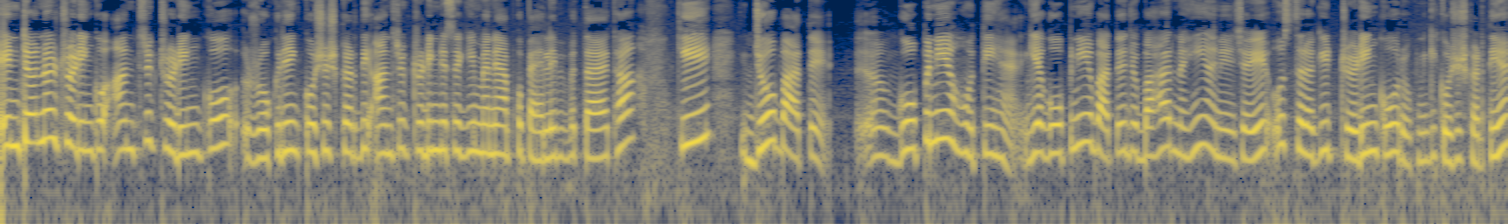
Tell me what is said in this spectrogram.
इंटरनल ट्रेडिंग को, आंतरिक ट्रेडिंग को रोकने की कोशिश करती। है आंतरिक ट्रेडिंग जैसे कि मैंने आपको पहले भी बताया था कि जो बातें गोपनीय होती हैं, या गोपनीय बातें जो बाहर नहीं आनी चाहिए, उस तरह की ट्रेडिंग को रोकने की कोशिश करती हैं।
